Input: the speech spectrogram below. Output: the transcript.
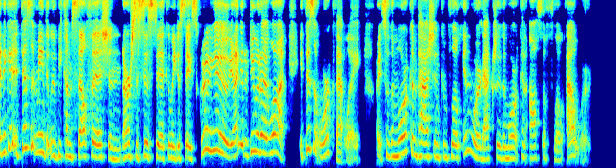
And again, it doesn't mean that we become selfish and narcissistic and we just say, screw you, you're not going to do what I want. It doesn't work that way. Right. So the more compassion can flow inward, actually, the more it can also flow outward.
